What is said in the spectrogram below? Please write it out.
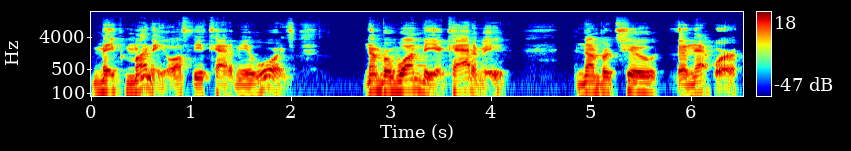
make money off the Academy Awards. Number one, the Academy. Number two, the network.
